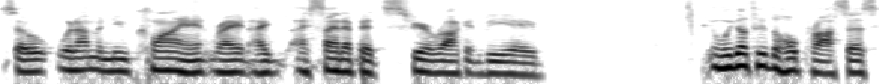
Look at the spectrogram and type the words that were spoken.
so when I'm a new client, right? I I sign up at Sphere Rocket VA, and we go through the whole process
